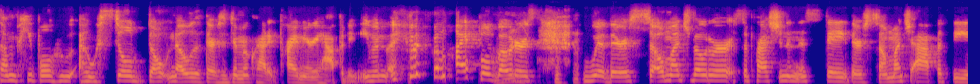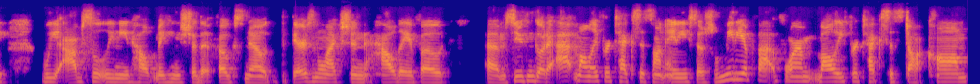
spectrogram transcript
Some people who, who still don't know that there's a Democratic primary happening, even, even reliable voters. where there's so much voter suppression in this state, there's so much apathy. We absolutely need help making sure that folks know that there's an election, how they vote, um, so you can go to at Molly for Texas on any social media platform, mollyfortexas.com.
